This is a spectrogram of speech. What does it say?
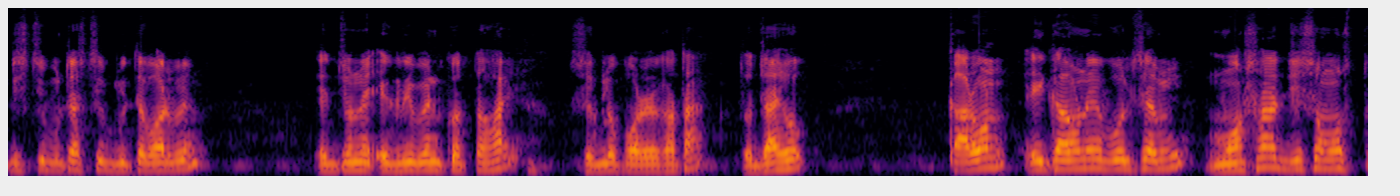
ডিস্ট্রিবিউটারশিপ দিতে পারবেন, এর জন্য এগ্রিমেন্ট করতে হয়, সেগুলো পরের কথা। তো যাই হোক, কারণ এই কারণেই বলছি আমি, মশার যে সমস্ত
